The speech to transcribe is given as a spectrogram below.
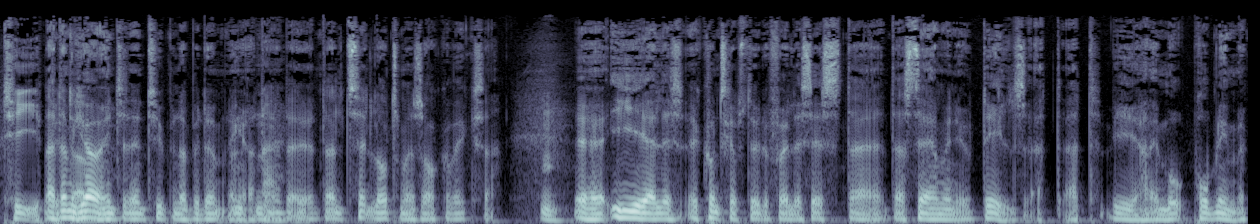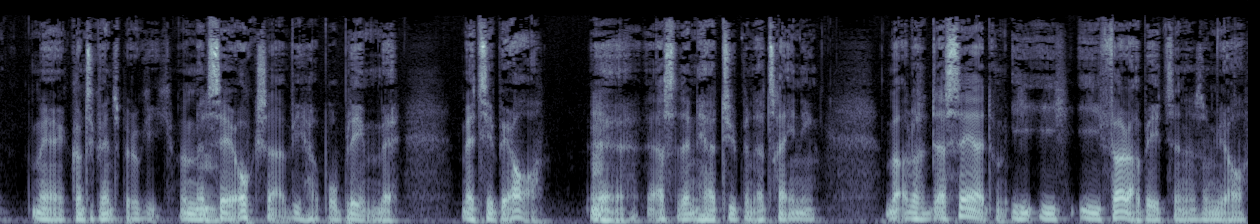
typ Nej, de gör av... inte den typen av bedömningar. Nej. Det, det, det låter som en sak att växa. Mm. Uh, I LS, kunskapsstödet för LSS där, där ser man ju dels att, att vi har problem med, med konsekvenspedagogik. Men man mm. ser också att vi har problem med, med TBA. Mm. Uh, alltså den här typen av träning. Och där ser de i, i, i förarbetena som jag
